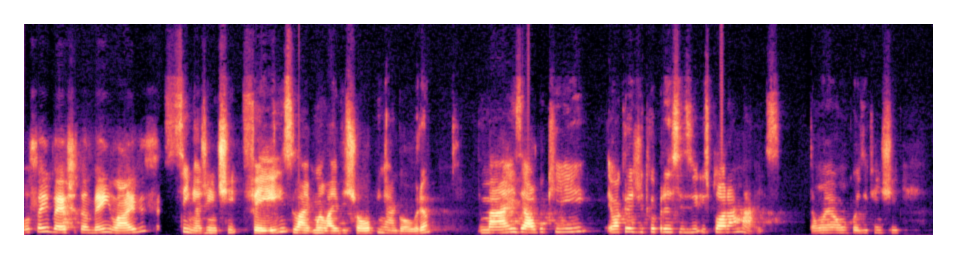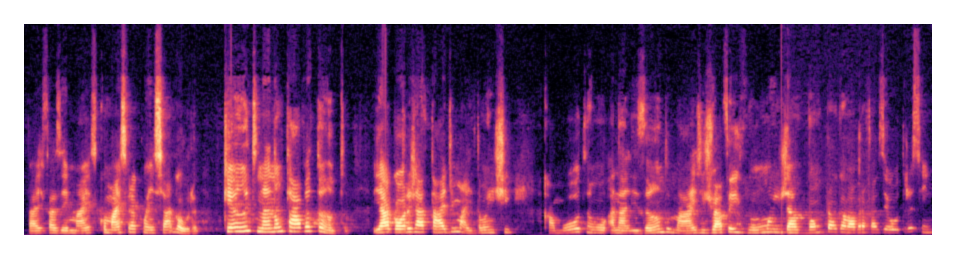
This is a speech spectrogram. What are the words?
você investe também em lives? Sim, a gente fez uma live shopping agora, mas é algo que eu acredito que eu preciso explorar mais. Então é uma coisa que a gente vai fazer mais com mais frequência agora. Porque antes, né, não tava tanto. E agora já tá demais. Então a gente acalmou, estamos analisando mais, já fez uma e já vamos programar para fazer outra sim.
